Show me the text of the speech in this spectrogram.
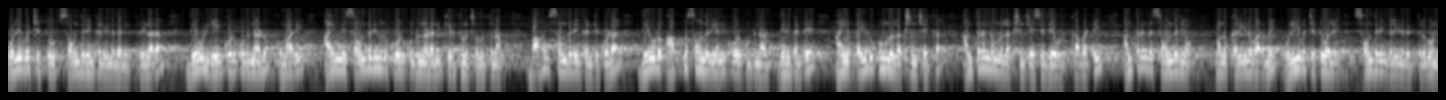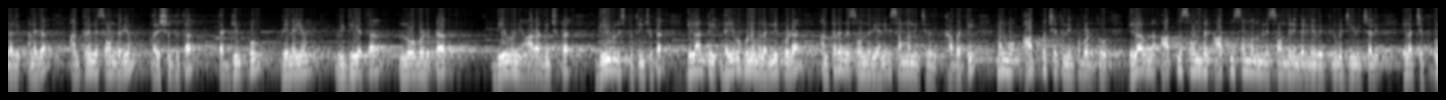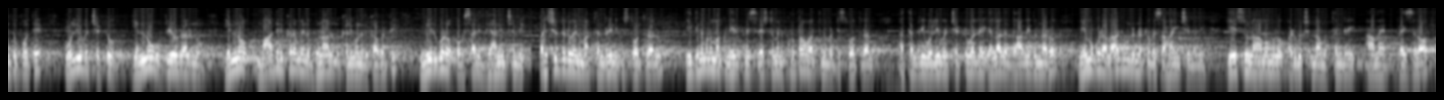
ఒలివ చెట్టు సౌందర్యం కలిగినదని. ప్రియులారా దేవుడు ఏం కోరుకుంటున్నాడు? కుమారి ఆయన్ని సౌందర్యమును కోరుకుంటున్నాడని కీర్తనలు చదువుతున్నాం. బాహ్య సౌందర్యం కంటే కూడా దేవుడు ఆత్మ సౌందర్యాన్ని కోరుకుంటున్నాడు. దేనికంటే ఆయన పై రూపమును లక్ష్యం చేయక అంతరంగమును లక్ష్యం చేసే దేవుడు. కాబట్టి అంతరంగ సౌందర్యం మనం కలిగిన వారమై ఒలివ చెట్టు వలె సౌందర్యం కలిగిన వ్యక్తులుగా ఉండాలి. అనగా అంతరంగ సౌందర్యం పరిశుద్ధత తగ్గింపు వినయం విధేయత లోబడుట దేవుని ఆరాధించుట దేవుని స్తుతించుట ఇలాంటి దైవ గుణములన్నీ కూడా అంతరంగ సౌందర్యానికి సంబంధించినవి. కాబట్టి మనము ఆత్మచేత నింపబడుతూ ఇలా ఉన్న ఆత్మ సౌందర్య ఆత్మ సంబంధమైన సౌందర్యం కలిగిన వ్యక్తులుగా జీవించాలి. ఇలా చెప్పుకుంటూ పోతే ఒలివ చెట్టు ఎన్నో ఉపయోగాలను ఎన్నో మాదిరికరమైన గుణాలను కలిగి ఉన్నది. కాబట్టి మీరు కూడా ఒకసారి ధ్యానించండి. పరిశుద్ధుడైన మా తండ్రి నీకు స్తోత్రాలు. ఈ దినమున మాకు నేర్పిన శ్రేష్టమైన కృపావార్తను బట్టి స్తోత్రాలు. ఆ తండ్రి ఒలివ చెట్టు వల్లే ఎలాగ దావీదున్నారో మేము కూడా అలాగే ఉండున్నట్లుగా సహాయం చేయమని యేసు నామములు అడుగుచున్నాము తండ్రి. ఆమె ప్రైజ్ లాడ్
